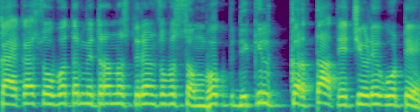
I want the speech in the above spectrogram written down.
काय काय सोबत तर मित्रांनो स्त्रियांसोबत संभोग देखील करतात हे चिडे गोटे.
